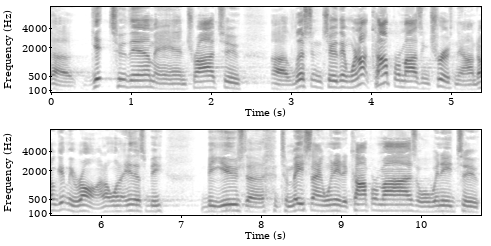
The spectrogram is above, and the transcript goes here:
uh, get to them and try to uh, listen to them. We're not compromising truth now, don't get me wrong. I don't want any of this to be be used uh, to me saying we need to compromise or we need to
